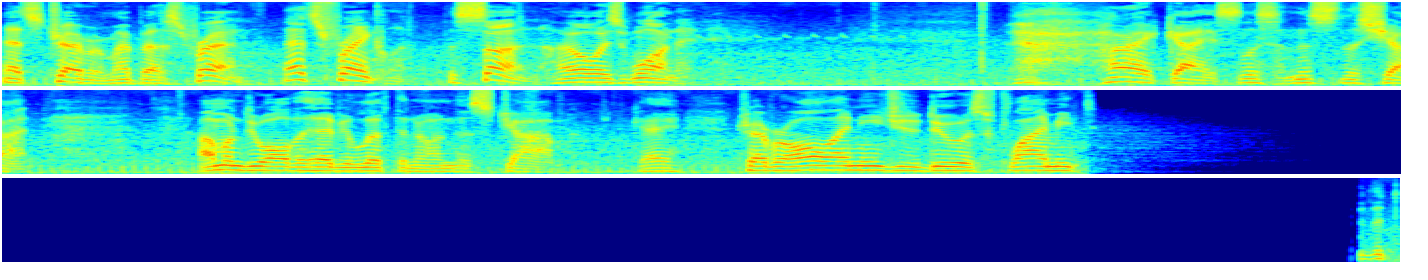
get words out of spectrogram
That's Trevor, my best friend. That's Franklin, the son I always wanted. All right, guys, listen, this is the shot. I'm gonna do all the heavy lifting on this job, okay? Trevor, all I need you to do is fly me... the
